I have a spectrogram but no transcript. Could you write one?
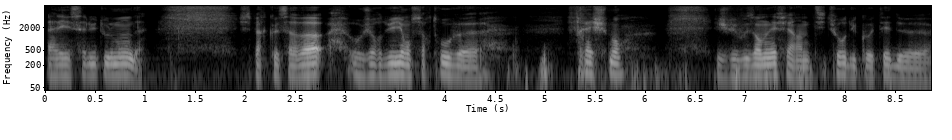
Allez, salut tout le monde. J'espère que ça va. Aujourd'hui, on se retrouve euh, fraîchement. Je vais vous emmener faire un petit tour du côté de,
